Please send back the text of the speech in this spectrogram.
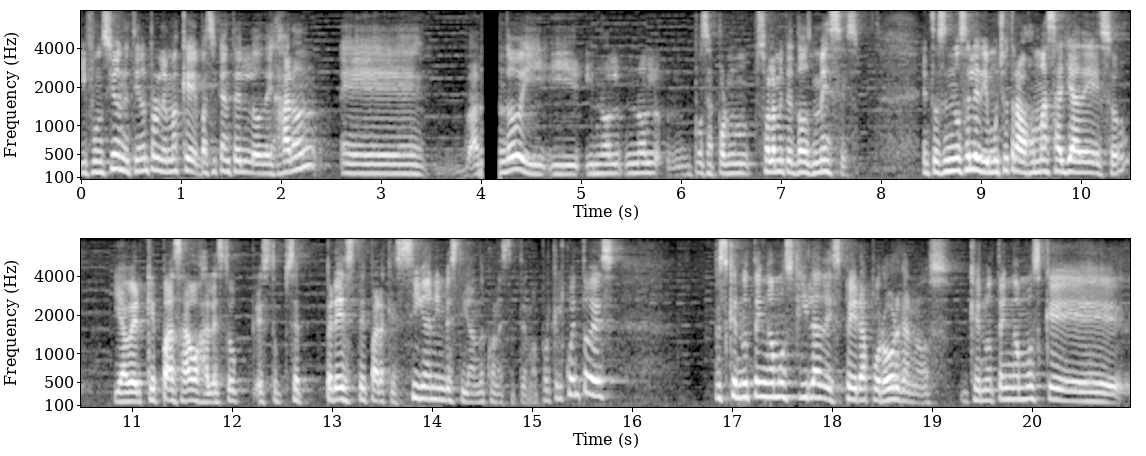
y funcione. Tiene un problema que básicamente lo dejaron eh, andando y, no, no, o sea, por solamente dos meses. Entonces no se le dio mucho trabajo más allá de eso y a ver qué pasa. Ojalá esto, esto se preste para que sigan investigando con este tema, porque el cuento es pues que no tengamos fila de espera por órganos, que no tengamos que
